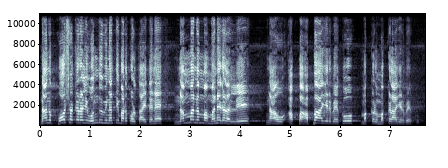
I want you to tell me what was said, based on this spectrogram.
ನಾನು ಪೋಷಕರಲ್ಲಿ ಒಂದು ವಿನಂತಿ ಮಾಡ್ಕೊಳ್ತಾ ಇದ್ದೇನೆ, ನಮ್ಮ ನಮ್ಮ ಮನೆಗಳಲ್ಲಿ ನಾವು ಅಪ್ಪ ಅಪ್ಪ ಆಗಿರಬೇಕು, ಮಕ್ಕಳು ಮಕ್ಕಳಾಗಿರ್ಬೇಕು.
